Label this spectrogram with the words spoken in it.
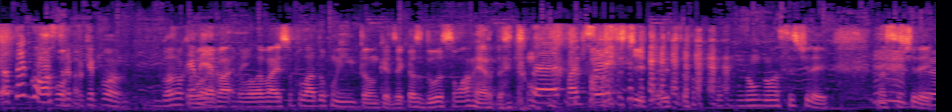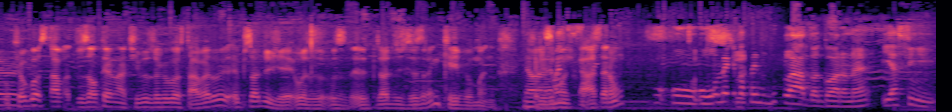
eu até gosto, né? Porque, pô, gosto de qualquer Eu vou, levar, eu vou levar isso pro lado ruim, então. Quer dizer que as duas são uma merda. Então, É, pode não ser. assistir. Então, não, não assistirei. Não assistirei. O que eu gostava dos alternativos, o que eu gostava era o episódio G. Os, os episódios G eram incríveis, mano. Não, Aqueles é. mangás eram. O, o, o Ômega tá sendo dublado agora, né? E assim,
